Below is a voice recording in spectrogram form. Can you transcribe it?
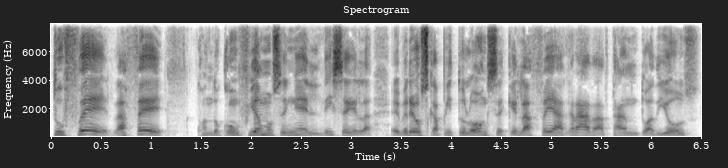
Tu fe, la fe, cuando confiamos en Él, dice Hebreos capítulo 11, que la fe agrada tanto a Dios,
